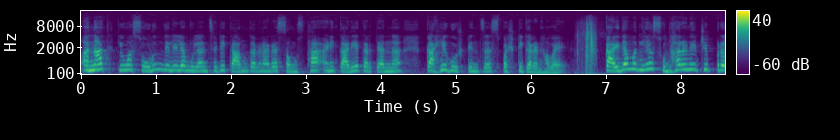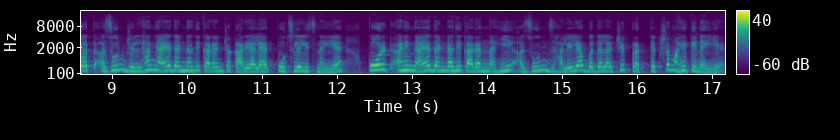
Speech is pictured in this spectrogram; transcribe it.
अनाथ किंवा सोडून दिलेल्या मुलांसाठी काम करणाऱ्या संस्था आणि कार्यकर्त्यांना काही गोष्टींचं स्पष्टीकरण हवं आहे कायद्यामधल्या सुधारणेची प्रत अजून जिल्हा न्यायदंडाधिकाऱ्यांच्या कार्यालयात पोचलेलीच नाही आहे कोर्ट आणि न्यायदंडाधिकाऱ्यांनाही अजून झालेल्या बदलाची प्रत्यक्ष माहिती नाही आहे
